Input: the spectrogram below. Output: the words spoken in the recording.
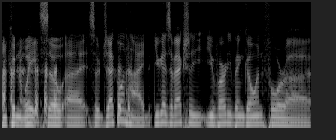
he couldn't wait. So uh, so Jekyll and Hyde, you guys have actually you've already been going for uh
